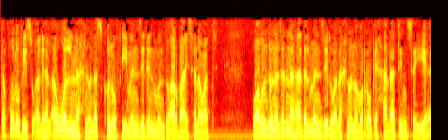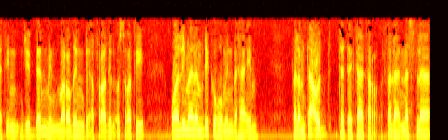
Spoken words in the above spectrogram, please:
تقول في سؤالها الأول نحن نسكن في منزل منذ أربع سنوات. ومنذ نزلنا هذا المنزل ونحن نمر بحالات سيئة جدا من مرض لأفراد الأسرة ولما نملكه من بهائم. فلم تعد تتكاثر فلا نسل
